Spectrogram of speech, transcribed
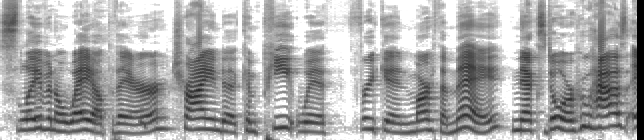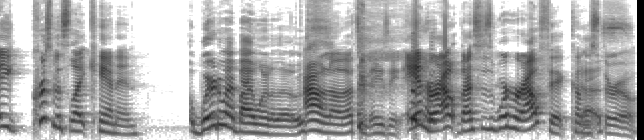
slaving away up there, trying to compete with freaking Martha May next door, who has a Christmas light cannon. Where do I buy one of those? I don't know. That's amazing. And her out. This is where her outfit comes Yes. through.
